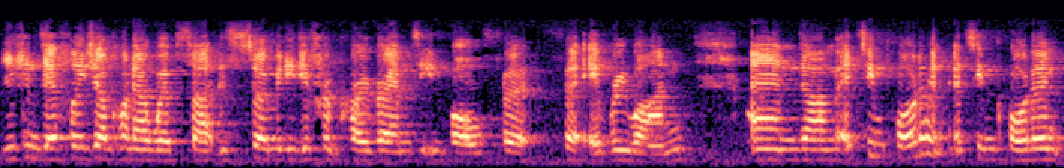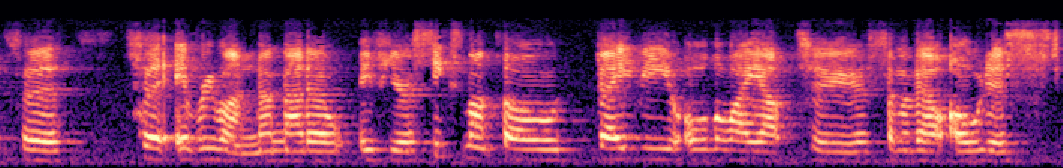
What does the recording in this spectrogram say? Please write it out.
you can definitely jump on our website. There's so many different programs involved for for everyone, and um, it's important. It's important for for everyone, no matter if you're a six month old baby all the way up to some of our oldest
